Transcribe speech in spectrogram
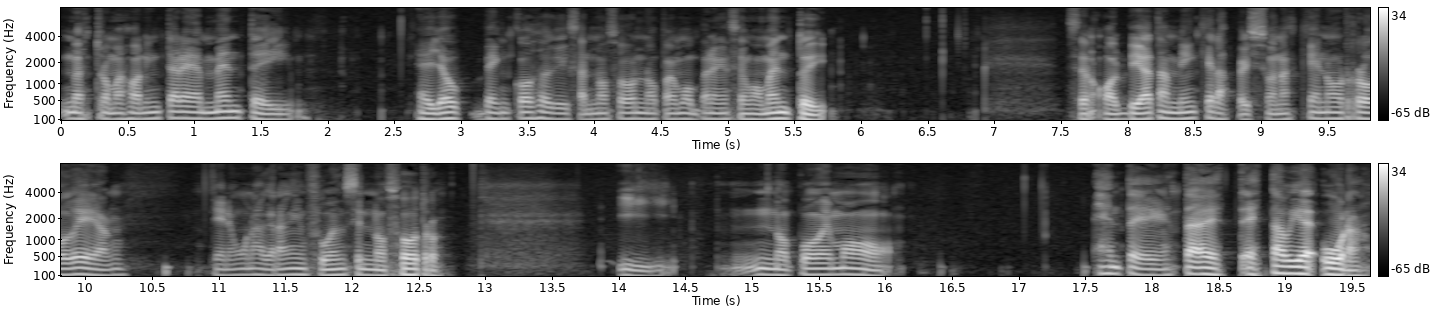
nuestro mejor interés en mente y ellos ven cosas que quizás nosotros no podemos ver en ese momento y se nos olvida también que las personas que nos rodean tienen una gran influencia en nosotros. Y no podemos... Gente, esta, esta vida es una.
